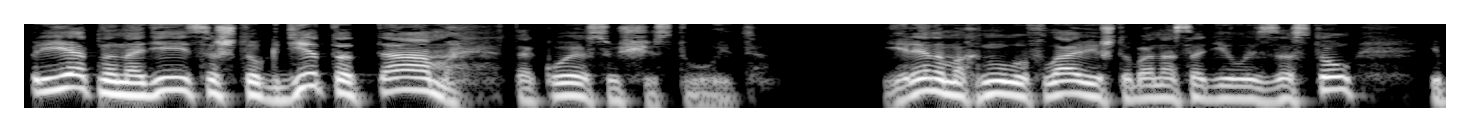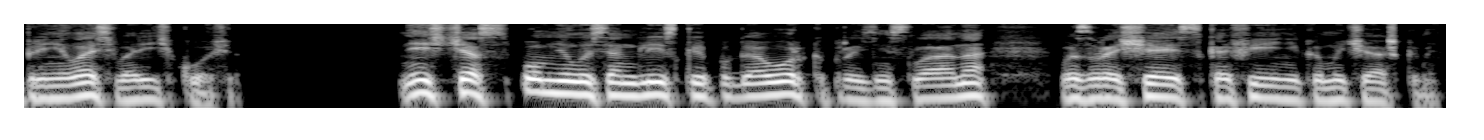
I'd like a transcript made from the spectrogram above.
приятно надеяться, что где-то там такое существует. Елена махнула Флавии, чтобы она садилась за стол и принялась варить кофе. «Мне сейчас вспомнилась английская поговорка», — произнесла она, возвращаясь с кофейником и чашками.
